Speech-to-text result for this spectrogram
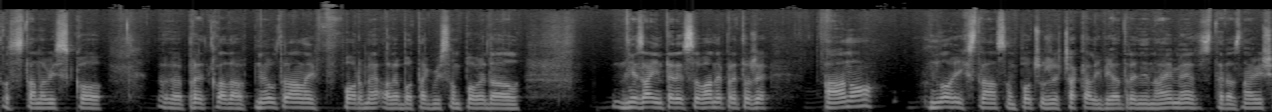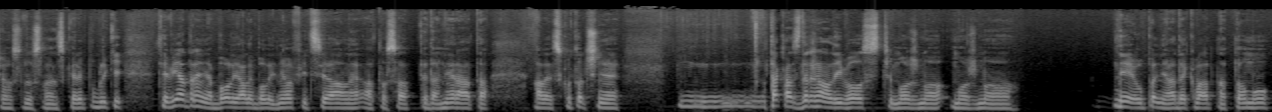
to stanovisko e, predkladá v neutrálnej forme, alebo tak by som povedal nezainteresované, pretože áno, mnohých strán som počul, že čakali vyjadrenie najmä z teraz Najvyššieho súdu Slovenskej republiky. Tie vyjadrenia boli, ale boli neoficiálne a to sa teda neráta. Ale skutočne mm, taká zdržanlivosť možno, možno nie je úplne adekvátna tomu,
